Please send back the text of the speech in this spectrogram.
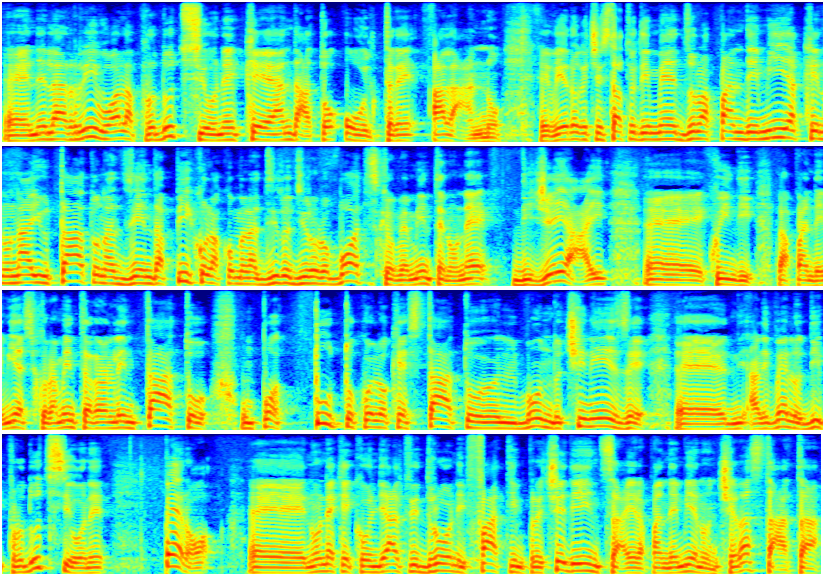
eh, nell'arrivo alla produzione che è andato oltre all'anno. È vero che c'è stato di mezzo la pandemia che non ha aiutato un'azienda piccola come la Zero Zero Robotics che ovviamente non è DJI eh, quindi la pandemia ha sicuramente rallentato un po' tutto quello che è stato il mondo cinese eh, a livello di produzione però eh, non è che con gli altri droni fatti in precedenza e la pandemia non c'era stata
